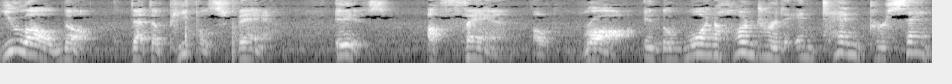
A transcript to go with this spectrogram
you all know that the people's fan is a fan of Raw in the 110%.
